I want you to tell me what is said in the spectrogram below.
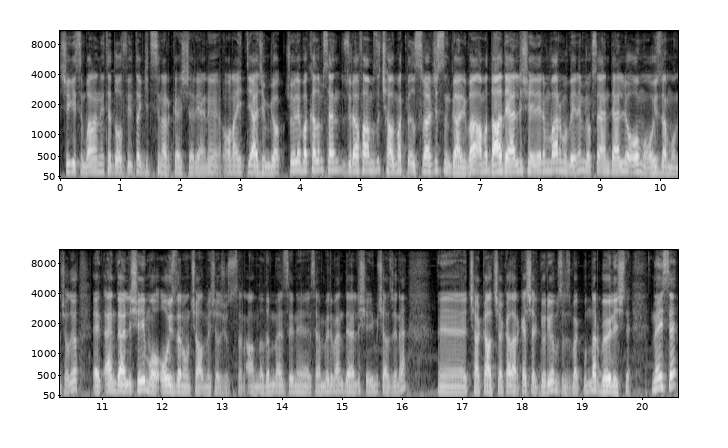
Şu gitsin. Bana Nite Dolphin Filta gitsin arkadaşlar yani ona ihtiyacım yok. Şöyle bakalım sen zürafamızı çalmakta ısrarcısın galiba ama daha değerli şeylerim var mı benim yoksa en değerli o mu? O yüzden mi onu çalıyor? Evet en değerli şeyim o. O yüzden onu çalmaya çalışıyorsun sen. Anladım ben seni. Sen benim en değerli şeyimi çalacaksın ha. Ee, çakal çakal arkadaşlar görüyor musunuz bak bunlar böyle işte. Neyse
